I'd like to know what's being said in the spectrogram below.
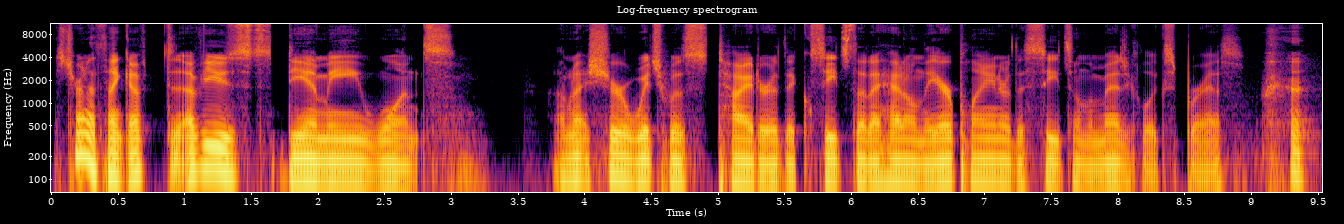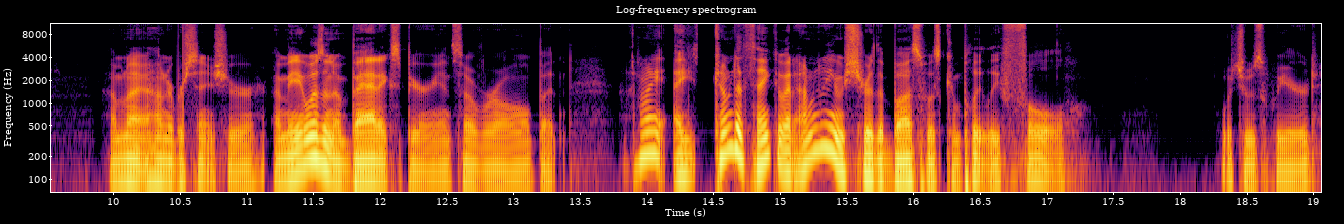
was trying to think. I've I've used DME once. I'm not sure which was tighter, the seats that I had on the airplane or the seats on the Magical Express. I'm not 100% sure. I mean, it wasn't a bad experience overall, but I don't I come to think of it, I'm not even sure the bus was completely full, which was weird.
